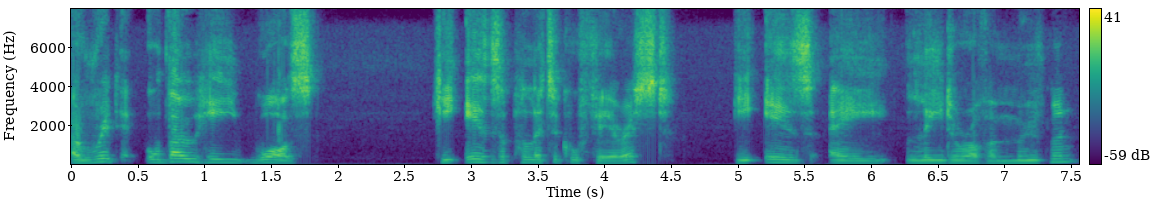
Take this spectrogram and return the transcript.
ori- although he was he is a political theorist. He is a leader of a movement.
